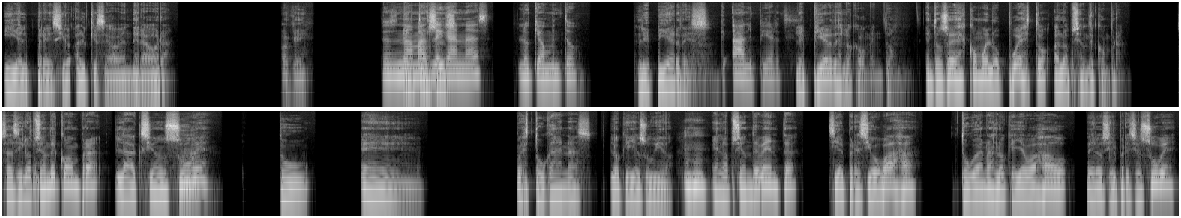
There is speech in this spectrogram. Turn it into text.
y el precio al que se va a vender ahora. Ok. Entonces nada más le ganas lo que aumentó. Le pierdes. Ah, le pierdes. le pierdes lo que aumentó. Entonces es como el opuesto a la opción de compra. O sea, si la opción de compra, la acción sube, tú, eh, pues tú ganas lo que haya subido. Ujú. En la opción de venta, si el precio baja, tú ganas lo que haya bajado, pero si el precio sube,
